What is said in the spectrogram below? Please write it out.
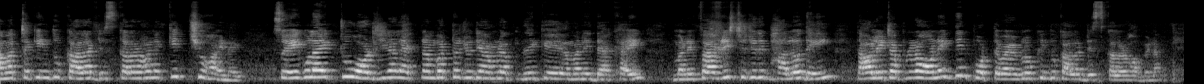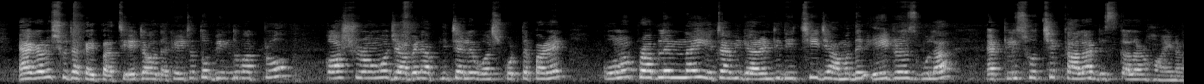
আমারটা কিন্তু কালার ডিসকালার হয় না কিচ্ছু হয় নাই। সো এগুলা একটু অরিজিনাল এক নাম্বারটা যদি আমরা আপনাদেরকে মানে দেখাই মানে ফ্যাব্রিক্সটা যদি ভালো দেই তাহলে এটা আপনারা অনেকদিন পড়তে পারেন এগুলো কিন্তু কালার ডিসকালার হবে না। এগারোশো টাকায় পাচ্ছি। এটাও দেখেন, এটা তো বিন্দুমাত্র কস রঙও যাবে না, আপনি চাইলে ওয়াশ করতে পারেন। কোনো প্রবলেম নাই, এটা আমি গ্যারান্টি দিচ্ছি যে আমাদের এই ড্রেসগুলা অ্যাটলিস্ট হচ্ছে কালার ডিসকালার হয় না।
